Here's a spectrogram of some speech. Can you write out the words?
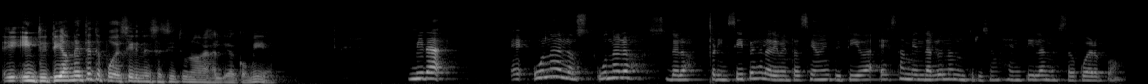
intuitivamente te puedo decir necesito una vez al día comida. Mira, eh, uno, de los, uno de, los, de los principios de la alimentación intuitiva es también darle una nutrición gentil a nuestro cuerpo.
